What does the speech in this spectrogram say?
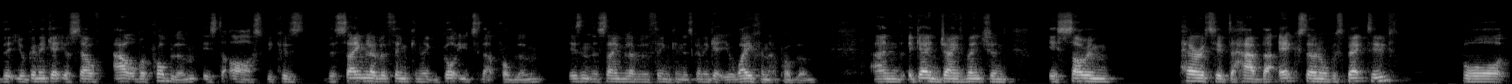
that you're going to get yourself out of a problem is to ask because the same level of thinking that got you to that problem isn't the same level of thinking that's going to get you away from that problem. And again, James mentioned it's so imperative to have that external perspective for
